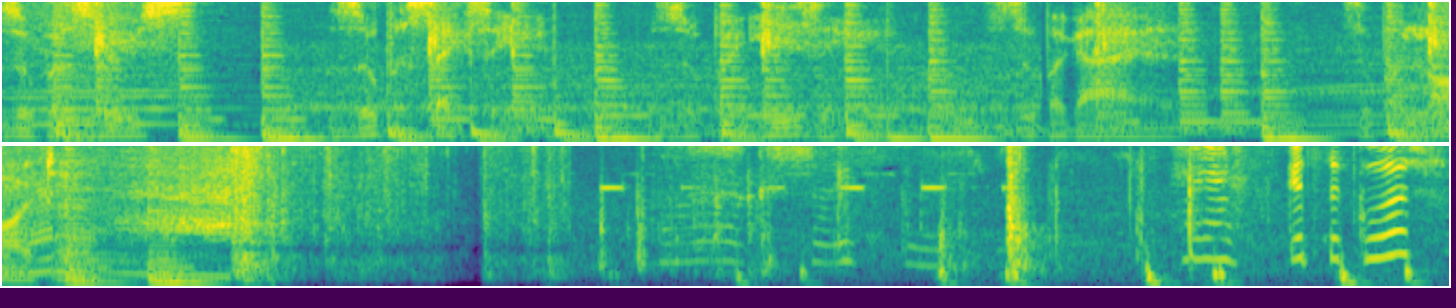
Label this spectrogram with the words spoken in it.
Super süß, super sexy, super easy, super geil, super Leute. Scheiße. Hm, Geht's dir gut?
